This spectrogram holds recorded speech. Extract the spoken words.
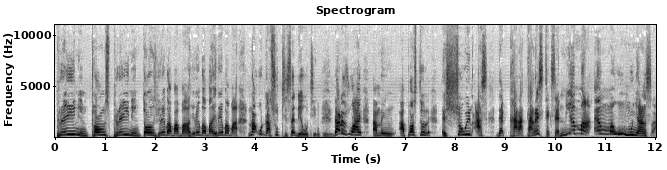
praying in tongues praying in tongues here bababa here baba here baba. Na woda so te sɛ deɛ woti no that is why i mean apostle is showing us the characteristics nneɛma a ɛma wo hu nyansa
